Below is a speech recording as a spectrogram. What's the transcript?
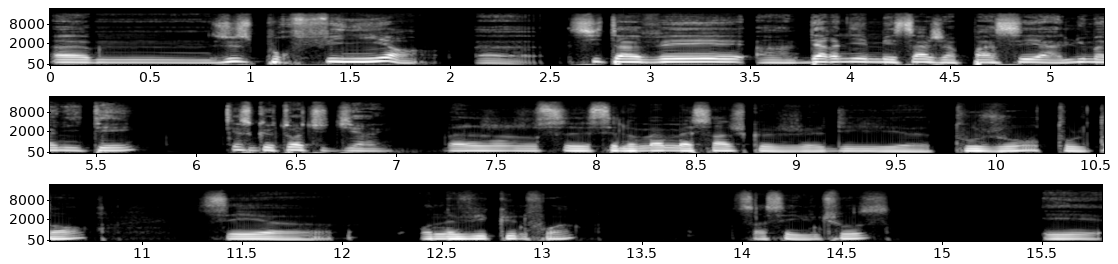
Euh, juste pour finir, euh, si tu avais un dernier message à passer à l'humanité, qu'est-ce que toi tu dirais? Ben, c'est le même message que je dis euh, toujours, tout le temps. C'est euh, on ne vit qu'une fois. Ça, c'est une chose. Et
